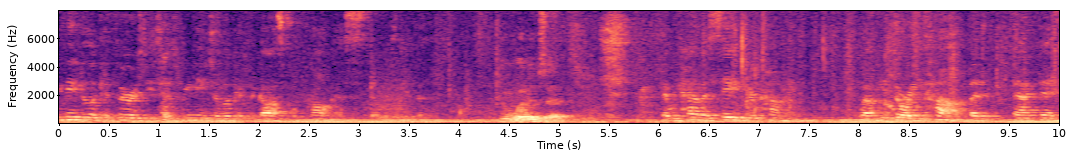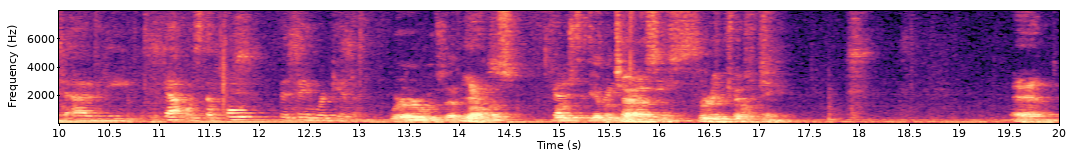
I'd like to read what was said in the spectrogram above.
we need to look at Thursday, because we need to look at the gospel promise that was given, And what is that? that we have a savior coming. Well, he's already come, but back then to Adam and Eve, that was the hope that they were given. Where was that Yes. promise Genesis first given? three. Genesis three fifteen. And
